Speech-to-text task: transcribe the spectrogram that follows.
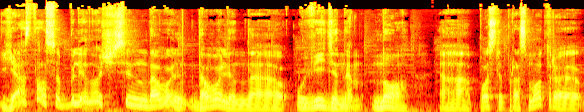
я остался, блин, очень сильно доволен, доволен увиденным. Но после просмотра,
